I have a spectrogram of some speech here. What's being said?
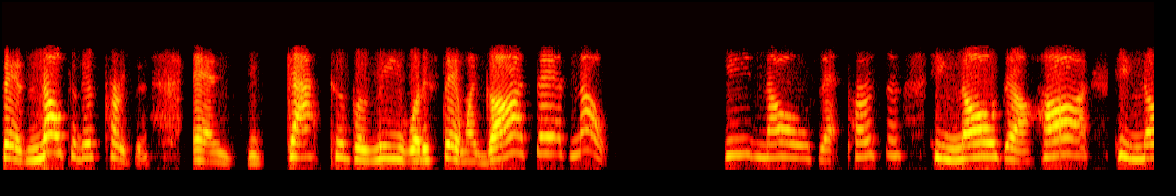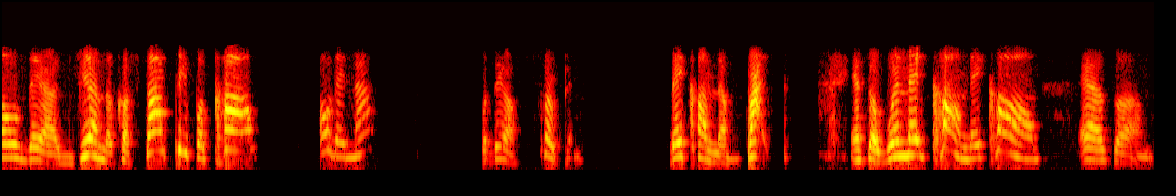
said no to this person. And you got to believe what He said. When God says no, he knows that person. He knows their heart. He knows their agenda. Because some people come, oh, they're not, but they are serpents. They come to bite. And so when they come, they come as um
